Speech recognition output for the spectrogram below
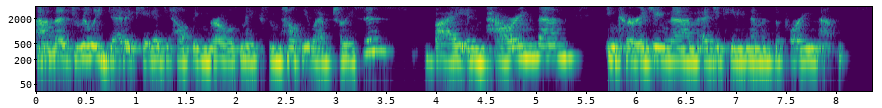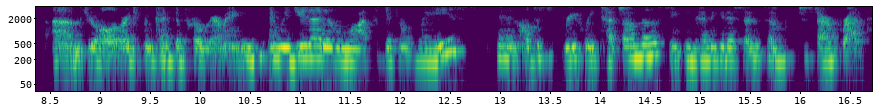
um, that's really dedicated to helping girls make some healthy life choices by empowering them, encouraging them, educating them, and supporting them um, through all of our different kinds of programming. And we do that in lots of different ways. And I'll just briefly touch on those so you can kind of get a sense of just our breadth.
